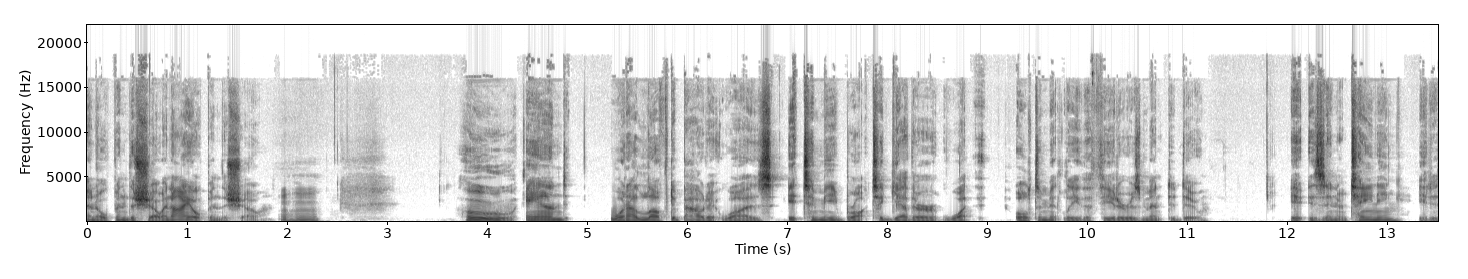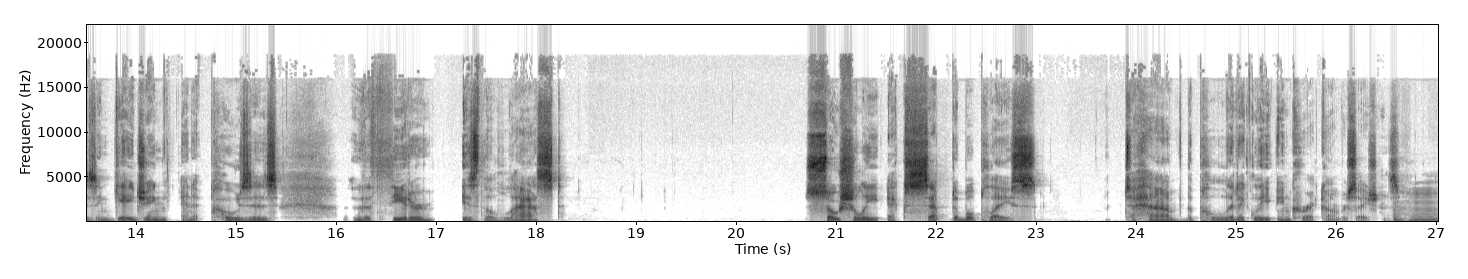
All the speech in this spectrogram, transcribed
and opened the show. And I opened the show. Mm-hmm. Oh, and what I loved about it was it to me brought together what ultimately the theater is meant to do. It is entertaining, it is engaging, and it poses. The theater is the last socially acceptable place to have the politically incorrect conversations. Mm-hmm.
